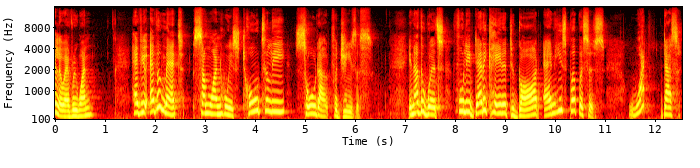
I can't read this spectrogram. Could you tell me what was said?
Hello, everyone. Have you ever met someone who is totally sold out for Jesus? In other words, fully dedicated to God and His purposes. What does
